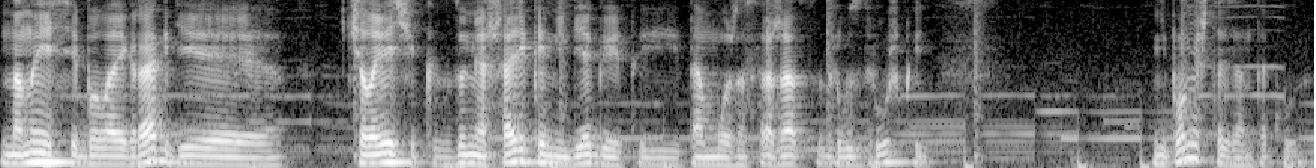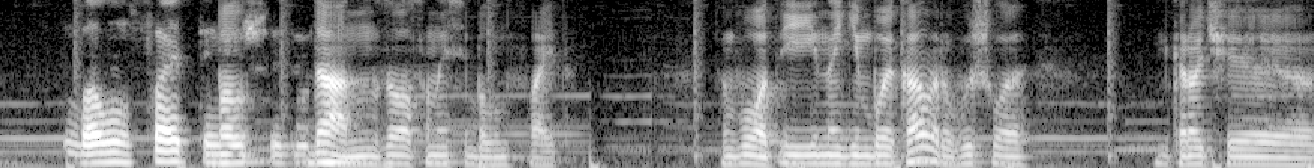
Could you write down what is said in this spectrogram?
на NES была игра, где человечек с двумя шариками бегает, и там можно сражаться друг с дружкой. Не помнишь, Тазян, такую? Balloon Fight ты Бал- имеешь в виду? Да, он назывался Nessie Balloon Fight. Вот, и на Game Boy Color вышло, короче,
